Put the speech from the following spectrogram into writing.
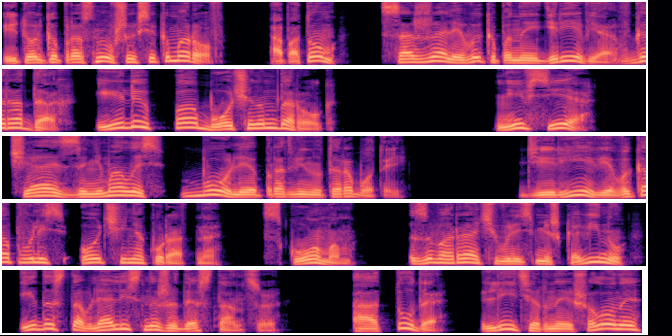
и только проснувшихся комаров, а потом сажали выкопанные деревья в городах или по обочинам дорог. Не все. Часть занималась более продвинутой работой. Деревья выкапывались очень аккуратно, с комом, заворачивались в мешковину и доставлялись на ЖД-станцию. А оттуда литерные эшелоны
